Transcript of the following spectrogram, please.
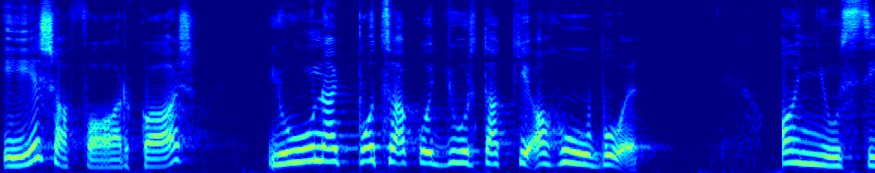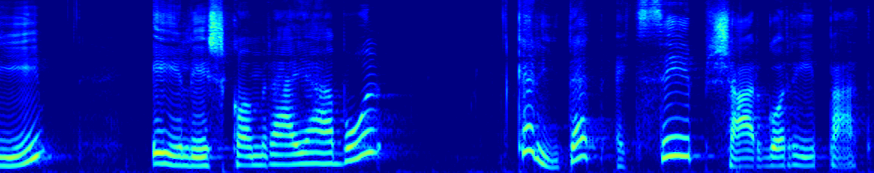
és a farkas jó nagy pocakot gyúrtak ki a hóból. A nyuszi éléskamrájából kerített egy szép sárga répát.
